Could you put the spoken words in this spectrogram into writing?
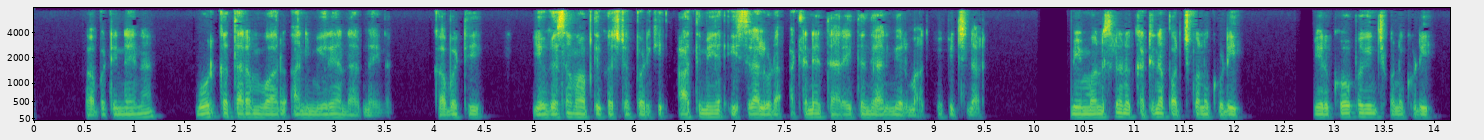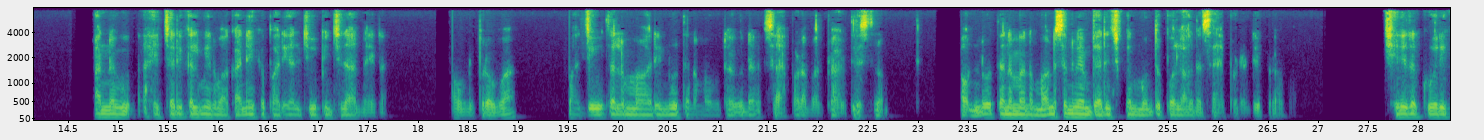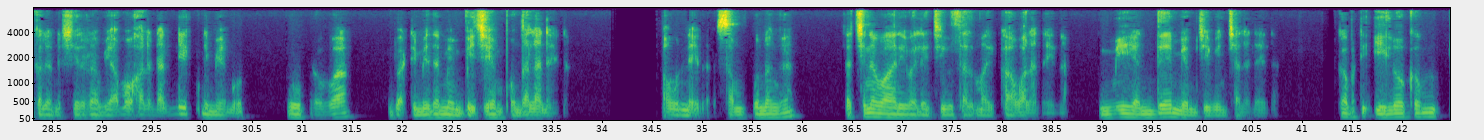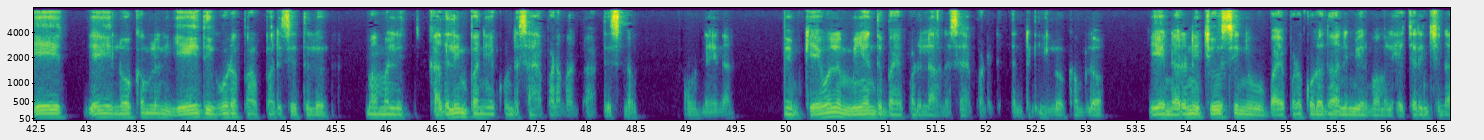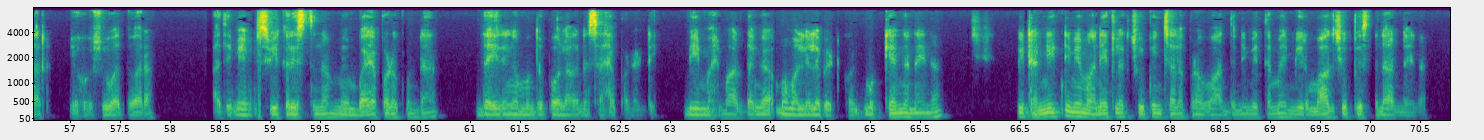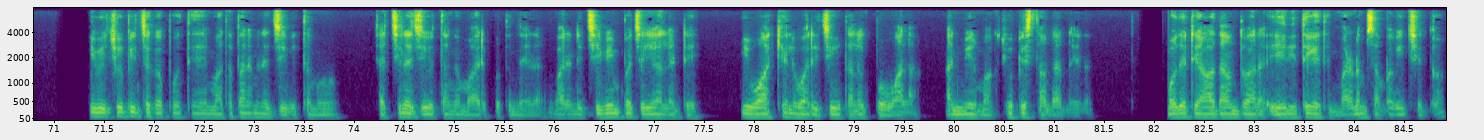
కాబట్టి నైనా మూర్ఖతరం వారు అని మీరే అన్నారు నైనా. కాబట్టి యుగ సమాప్తికి వచ్చినప్పటికీ ఆత్మీయ ఇస్రాయల్ కూడా అట్లనే తయారైతుంది అని మీరు మాకు చూపించినారు. మీ మనసులను కఠినపరుచుకున్న కుడి మీరు కోపగించుకున్న కుడి అన్న హెచ్చరికలు మీరు మాకు అనేక పర్యాలు చూపించినారు నైనా. అవును ప్రభా మా జీవితాలు మారి నూతనం అవుటగా సహాయపడమని ప్రార్థిస్తున్నాం. అవును నూతనమైన మనసును మేము ధరించుకొని ముందు పోలాగా సహాయపడండి ప్రభా శరీర కోరికలను శరీర వ్యామోహాలను అన్నిటిని మేము ఓ ప్రభా వాటి మీద మేము విజయం పొందాలనైనా. అవునైనా సంపూర్ణంగా చచ్చిన వారి వలె జీవితాలు మాకు కావాలనైనా మీ అందే మేము జీవించాలనైనా. కాబట్టి ఈ లోకం ఏ ఏ లోకంలోని ఏది కూడా పరిస్థితులు మమ్మల్ని కదిలింపనీయకుండా సహాయపడమని ప్రార్థిస్తున్నాం. అవునైనా మేము కేవలం మీ అందు భయపడేలాగానే సహాయపడండి తండ్రి. ఈ లోకంలో ఏ నరుని చూసి నువ్వు భయపడకూడదు అని మీరు మమ్మల్ని హెచ్చరించినారు యహోశువ ద్వారా. అది మేము స్వీకరిస్తున్నాం మేము భయపడకుండా ధైర్యంగా ముందు పోలాగానే సహాయపడండి. మీ మహిమార్థంగా మమ్మల్ని నిలబెట్టుకోండి. ముఖ్యంగానైనా వీటన్నిటిని మేము అనేకలకు చూపించాలా ప్రభావ అందు నిమిత్తమై మీరు మాకు చూపిస్తున్నారు నైనా ఇవి చూపించకపోతే మతపరమైన జీవితము చచ్చిన జీవితంగా మారిపోతుందైనా వారిని జీవింపజేయాలంటే ఈ వాక్యాలు వారి జీవితాలకు పోవాలా అని మీరు మాకు చూపిస్తున్నారు నేను మొదటి ఆదాం ద్వారా ఏ రీతిగా అయితే మరణం సంభవించిందో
